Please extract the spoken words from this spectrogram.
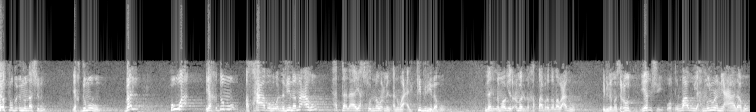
يرفضوا أن الناس شنو؟ يخدموهم. بل هو يخدم أصحابه والذين معه حتى لا يحصل نوع من أنواع الكبر له. لذلك لما وجد عمر بن الخطاب رضي الله عنه ابن مسعود يمشي وطلابه يحملون نعاله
